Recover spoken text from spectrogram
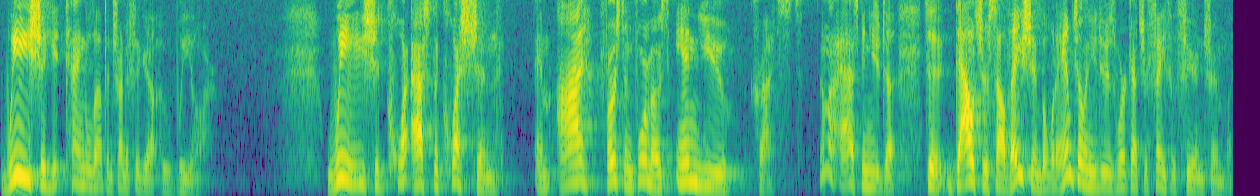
We should get tangled up in trying to figure out who we are we should ask the question Am I, first and foremost, in you, Christ? I'm not asking you to, to doubt your salvation, but what I am telling you to do is work out your faith with fear and trembling.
